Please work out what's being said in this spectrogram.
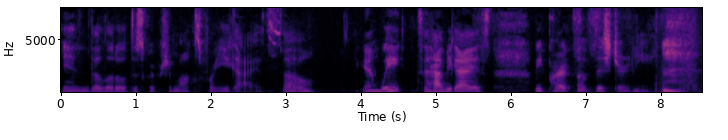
in the little description box for you guys. So I can't wait to have you guys be part of this journey.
